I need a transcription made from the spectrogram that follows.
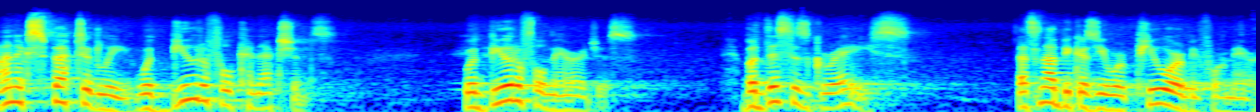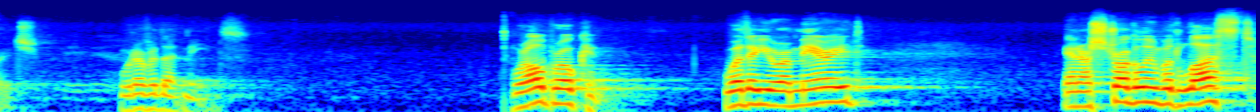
unexpectedly with beautiful connections, with beautiful marriages. But this is grace. That's not because you were pure before marriage, whatever that means. We're all broken. Whether you are married and are struggling with lust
